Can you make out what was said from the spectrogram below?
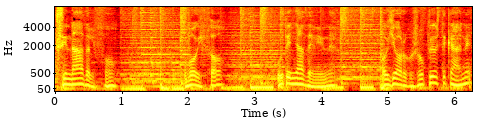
συνάδελφο Βοηθό. Ούτε νιά δεν είναι. Ο Γιώργος ο οποίος τι κάνει.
